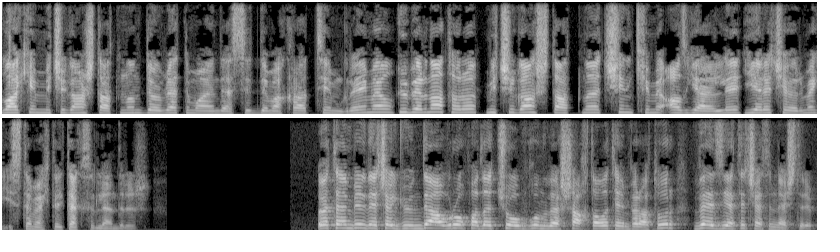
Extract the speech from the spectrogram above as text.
Lakin Michigan ştatının dövlət nümayəndəsi demokrat Tim Graymel qubernatoru Michigan ştatını Çin kimi azgərili yerə çevirmək istəməkdə təqsirləndirir. Ötən bir neçə gündə Avropada çovğun və şaxtalı temperatur vəziyyəti çətinləşdirib.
